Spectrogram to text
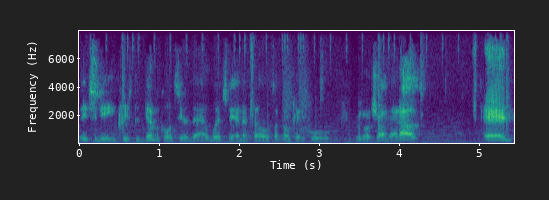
They should increase the difficulty of that, which the NFL was like, okay, cool, we're gonna try that out. And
